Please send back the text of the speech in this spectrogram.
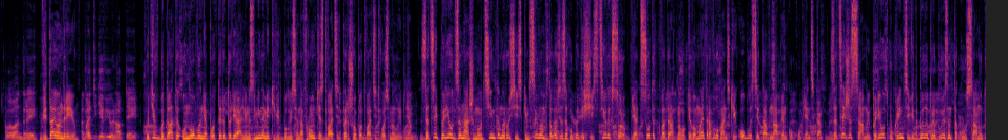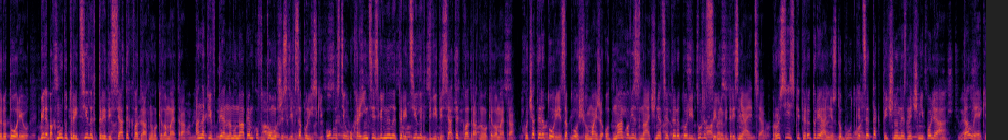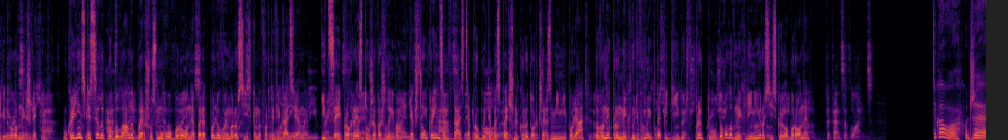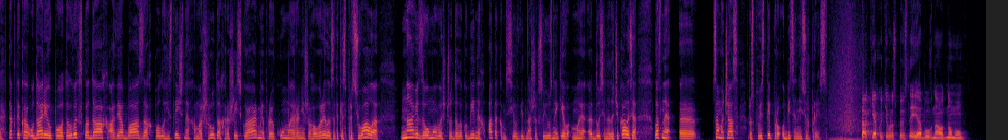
Hello, Андрей. Вітаю, Андрію. Update. Хотів би дати оновлення по територіальним змінам, які відбулися на фронті з 21 по 28 липня. За цей період, за нашими оцінками, російським силам вдалося захопити 6,45 квадратного кілометра в Луганській області та в напрямку Куп'янська. За цей же самий період українці відбили приблизно таку саму територію біля Бахмуту 3,3 квадратного кілометра. А на південному напрямку, в тому числі в Запорізькій області, українці звільнили 3,2 квадратного кілометра. Хоча території за площею майже однакові, значення цих територій дуже сильно відрізняється. Російські територіальні здобутки це тактично незначні поля, далекі від головних шляхів. Українські сили подолали першу смугу оборони перед польовими російськими фортифікаціями. І цей прогрес дуже важливий. Якщо українцям вдасться пробити безпечний коридор через мінні поля, то вони проникнуть вглиб та підійдуть впритул до головних ліній російської оборони. Цікаво. Отже, тактика ударів по тилових складах, авіабазах, по логістичних маршрутах російської армії, про яку ми раніше говорили, все таки спрацювала. Навіть за умови, що далекобійних атакамсів від наших союзників ми е, досі не дочекалися. Власне, е, саме час розповісти про обіцяний сюрприз. Так, я хотів розповісти. Я був на одному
